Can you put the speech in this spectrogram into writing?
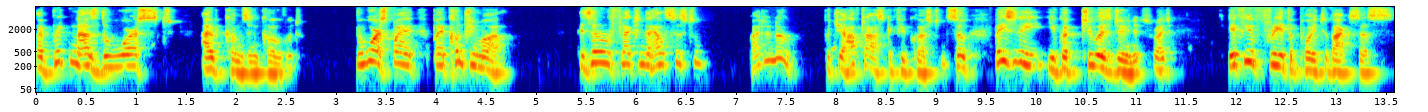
Like Britain has the worst outcomes in COVID, the worst by by a country mile. Is there a reflection of the health system? I don't know, but you have to ask a few questions. So basically, you've got two ways of doing it, right? If you're free at the point of access,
